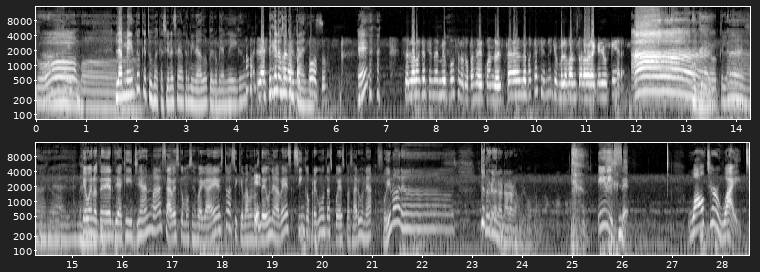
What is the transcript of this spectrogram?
¿Cómo? Lamento que tus vacaciones hayan terminado, pero me alegro No, las de que nos acompañes. esposo. ¿Eh? Son las vacaciones de mi esposo, lo que pasa es que cuando él está en las vacaciones yo me levanto a la hora que yo quiera. Ah, claro, Ok. claro. Qué bueno tenerte aquí, Janma. Sabes cómo se juega esto, así que vámonos de una vez. Cinco preguntas, puedes pasar una. Fuimos. Y dice, Walter White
